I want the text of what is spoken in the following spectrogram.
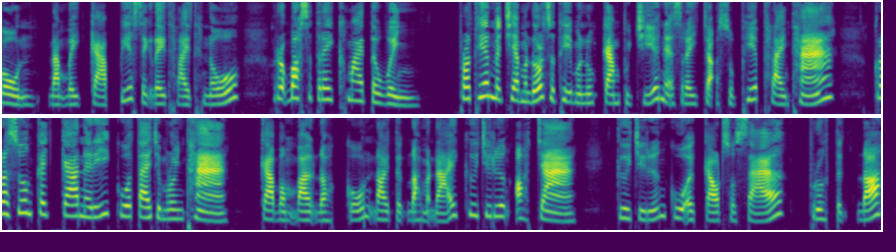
កូនដើម្បីការពារសេចក្តីថ្លៃថ្នូររបស់ស្ត្រីខ្មែរទៅវិញប្រធានមជ្ឈមណ្ឌលសិទ្ធិមនុស្សកម្ពុជាអ្នកស្រីចាក់សុភីបថ្លែងថាក្រសួងកិច្ចការនារីគួរតែជំរុញថាការបំបើកដោះកូនដោយទឹកដោះម្ដាយគឺជារឿងអស្ចារ្យ គឺជារឿងគួរឲ្យកោតសរសើរព្រោះទឹកដោះ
